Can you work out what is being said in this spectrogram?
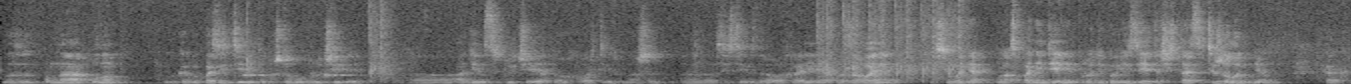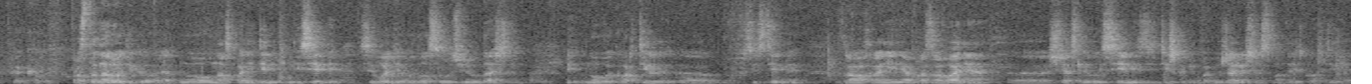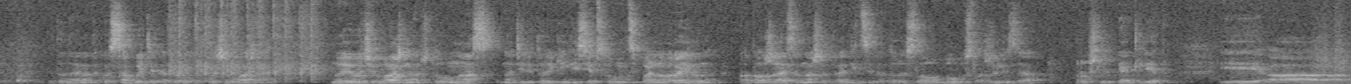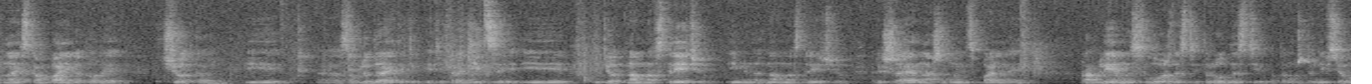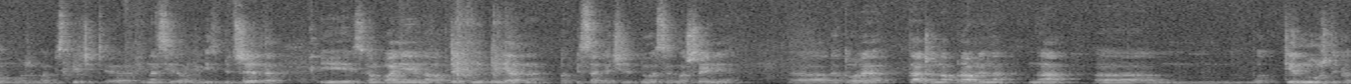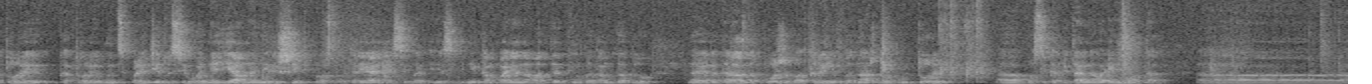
На полном как бы, позитиве только что мы вручили э, 11 ключей от новых квартир в нашей э, системе здравоохранения и образования. И сегодня у нас понедельник, вроде бы везде это считается тяжелым днем, как, как в простонародье говорят, но у нас понедельник в Кингисеппе сегодня выдался очень удачным. Новые квартиры э, в системе здравоохранения и образования, э, счастливые семьи с детишками побежали сейчас смотреть квартиры. Это, наверное, такое событие, которое очень важное. Но и очень важно, что у нас на территории Кингисеппского муниципального района продолжаются наши традиции, которые, слава богу, сложились за прошлые пять лет. И а, одна из компаний, которые четко и э, соблюдает эти, эти традиции и идет нам навстречу, именно нам навстречу, решая наши муниципальные проблемы, сложности, трудности, потому что не все мы можем обеспечить э, финансированием из бюджета. И с компанией Новотек мне приятно подписать очередное соглашение, э, которое также направлено на э, вот те нужды, которые, которые муниципалитету сегодня явно не решить. Просто вот реально, если бы, если бы не компания Новотек, мы в этом году, наверное, гораздо позже бы открыли бы наш Дом культуры после капитального ремонта.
